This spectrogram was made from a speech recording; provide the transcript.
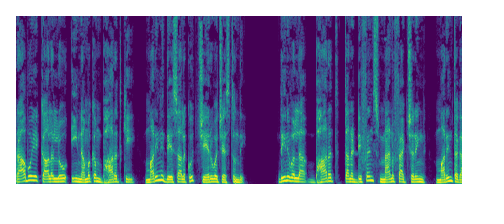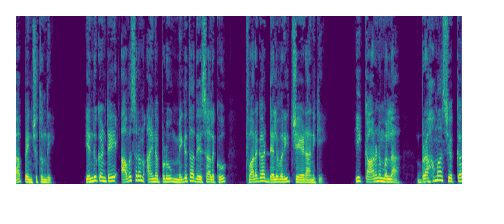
రాబోయే కాలంలో ఈ నమ్మకం భారత్కి మరిన్ని దేశాలకు చేరువ చేస్తుంది. దీనివల్ల భారత్ తన డిఫెన్స్ మ్యానుఫ్యాక్చరింగ్ మరింతగా పెంచుతుంది. ఎందుకంటే అవసరం అయినప్పుడు మిగతా దేశాలకు త్వరగా డెలివరీ చేయడానికి. ఈ కారణం వల్ల బ్రహ్మాస్ యొక్క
